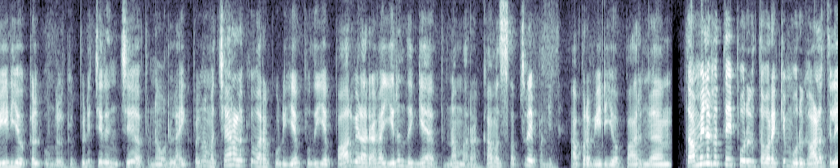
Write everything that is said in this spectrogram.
வீடியோக்கள் உங்களுக்கு பிடிச்சிருந்துச்சு அப்படின்னா ஒரு லைக் பண்ணுங்க. நம்ம சேனலுக்கு வரக்கூடிய புதிய பார்வையாளராக இருந்தீங்க அப்படின்னா மறக்காம சப்ஸ்கிரைப் பண்ணி அப்புறம் வீடியோ பாருங்க. தமிழகத்தை பொறுத்த வரைக்கும் ஒரு காலத்திலே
